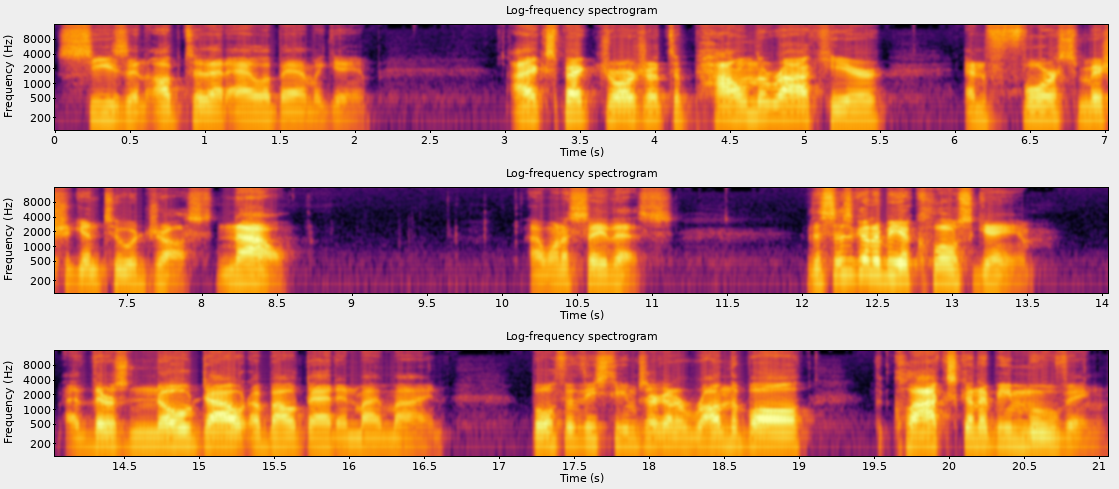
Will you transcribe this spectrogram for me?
season up to that Alabama game. I expect Georgia to pound the rock here and force Michigan to adjust. Now, I want to say this this is going to be a close game. Uh, there's no doubt about that in my mind. Both of these teams are going to run the ball, the clock's going to be moving.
